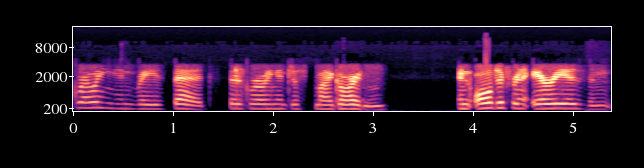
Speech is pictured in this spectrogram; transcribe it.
growing in raised beds. They're growing in just my garden, in all different areas, and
